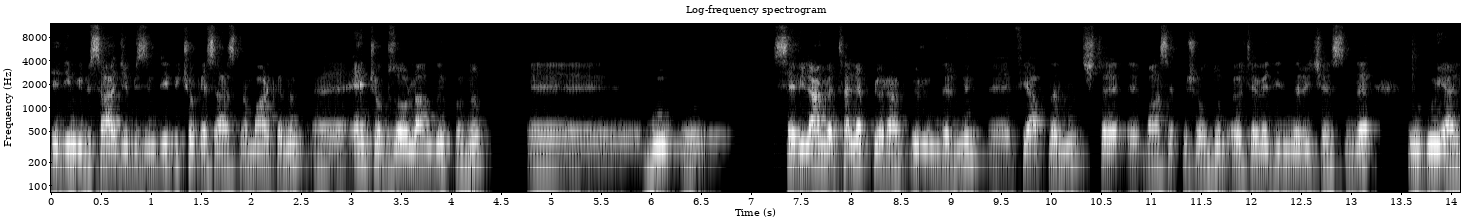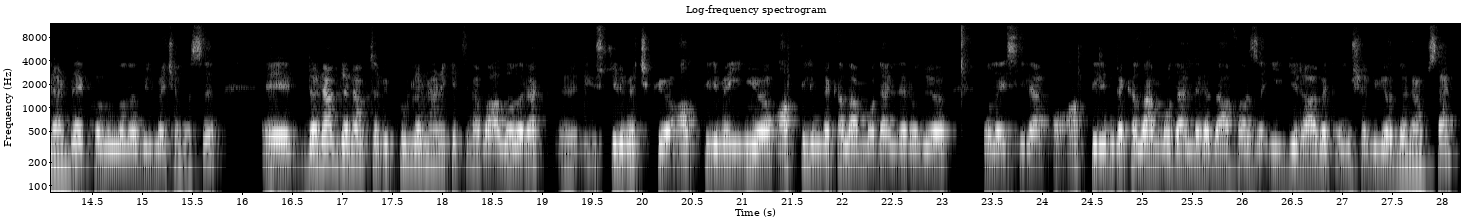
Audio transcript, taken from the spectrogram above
dediğim gibi sadece bizim değil birçok esasında markanın e, en çok zorlandığı konu e, bu e, sevilen ve talep gören ürünlerinin fiyatlarının işte bahsetmiş olduğum ÖTV dilimleri içerisinde uygun yerlerde konumlanabilme çabası. Dönem dönem tabii kurların hareketine bağlı olarak bir üst dilime çıkıyor, alt dilime iniyor, alt dilimde kalan modeller oluyor. Dolayısıyla o alt dilimde kalan modellere daha fazla ilgi, rağbet oluşabiliyor dönemsel.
